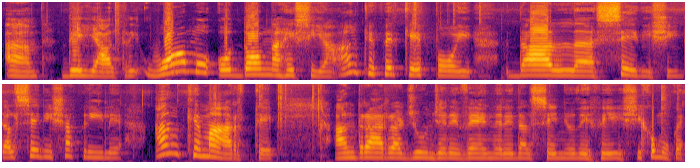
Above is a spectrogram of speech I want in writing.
uh, degli altri, uomo o donna che sia, anche perché poi dal 16, dal 16 aprile anche Marte andrà a raggiungere Venere dal segno dei pesci. Comunque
